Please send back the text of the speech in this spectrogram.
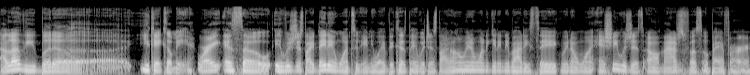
I love you, but uh, you can't come in, right? And so it was just like they didn't want to anyway because they were just like, oh, we don't want to get anybody sick. We don't want, and she was just, oh man, I just felt so bad for her.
